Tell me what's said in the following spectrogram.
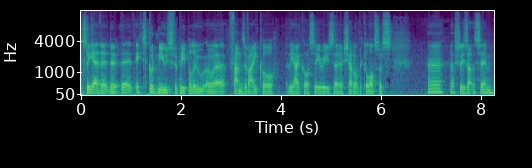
so yeah, the, the, the, it's good news for people who, who are fans of Ico, the Ico series, uh, Shadow of the Colossus. Uh, actually, is that the same?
